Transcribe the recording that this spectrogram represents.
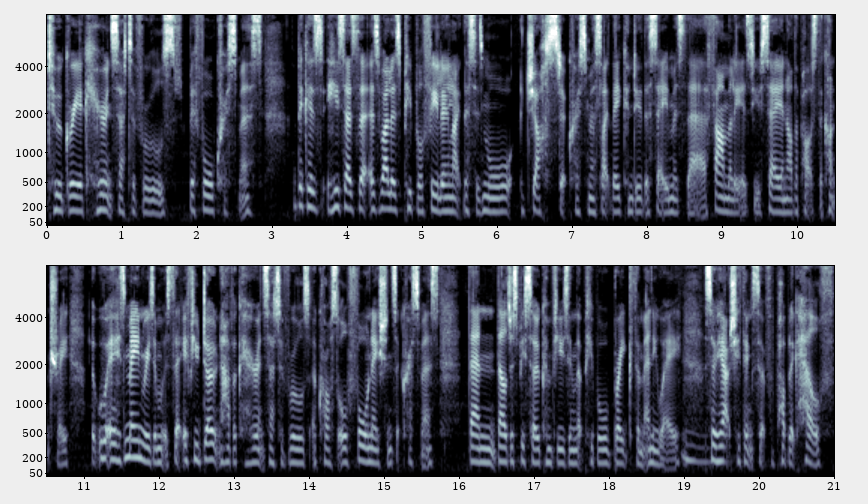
to agree a coherent set of rules before Christmas because he says that as well as people feeling like this is more just at Christmas, like they can do the same as their family, as you say, in other parts of the country, his main reason was that if you don't have a coherent set of rules across all four nations at Christmas, then they'll just be so confusing that people will break them anyway. Mm. So he actually thinks that for public health,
